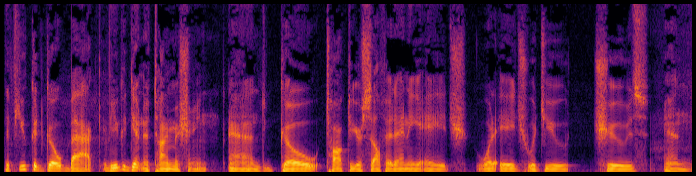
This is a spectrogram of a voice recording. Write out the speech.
If you could go back, if you could get in a time machine and go talk to yourself at any age, what age would you choose? And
